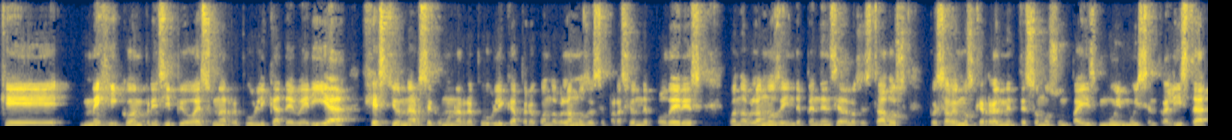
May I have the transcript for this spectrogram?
que México en principio es una república, debería gestionarse como una república, pero cuando hablamos de separación de poderes, cuando hablamos de independencia de los estados, pues sabemos que realmente somos un país muy, muy centralista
